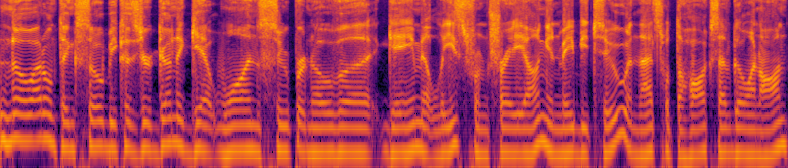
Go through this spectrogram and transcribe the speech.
No, I don't think so because you're going to get one supernova game at least from Trae Young and maybe two, and that's what the Hawks have going on.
